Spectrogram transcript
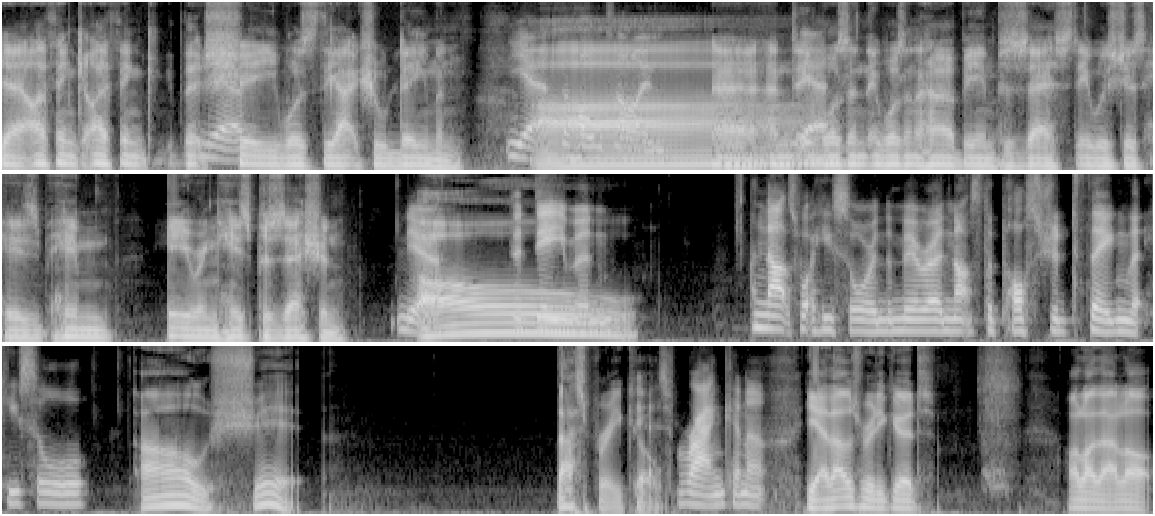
Yeah, I think I think that Yeah. she was the actual demon. Yeah, the whole time. Uh, and Yeah. it wasn't it wasn't her being possessed. It was just his him hearing his possession. Yeah. Oh. the demon. And that's what he saw in the mirror, and that's the postured thing that he saw. Oh shit. That's pretty cool. it's rank, innit? Yeah, that was really good. I like that a lot.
